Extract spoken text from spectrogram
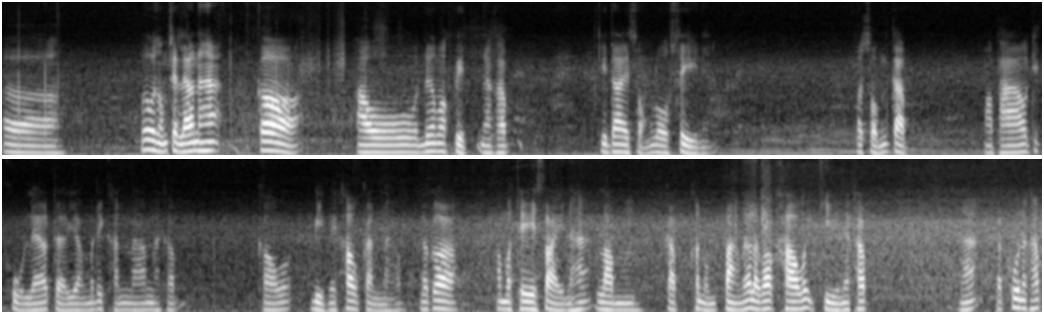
เเมื่อผสมเสร็จแล้วนะฮะก็เอาเนื้อมักฟิตนะครับ ที่ได้2โล4เนี่ยผสมกับมะพร้าวที่ขูดแล้วแต่ยังไม่ได้คั้นน้ำนะครับเขาบีบให้เข้ากันนะครับ แล้วก็เอามาเทใส่นะฮะลำกับขนมปังแล้วเราก็เค้าอีกทีนะครับ นะสักครู่นะครับ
